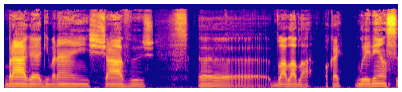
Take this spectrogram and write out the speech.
Braga, Guimarães, Chaves, uh, blá blá blá, ok? Moreirense,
